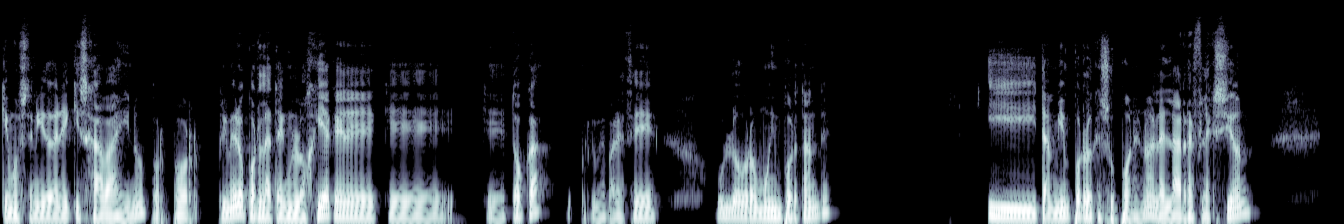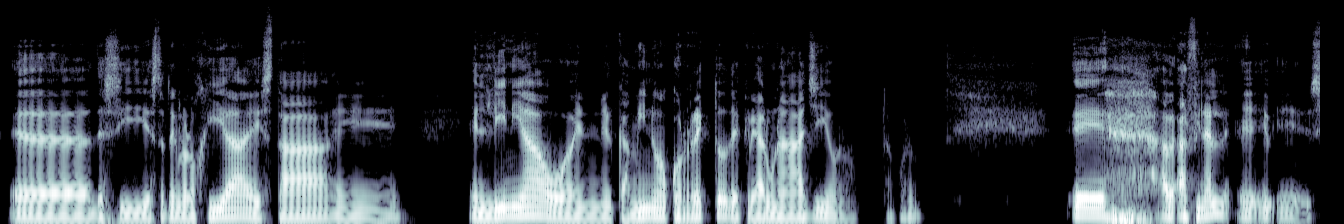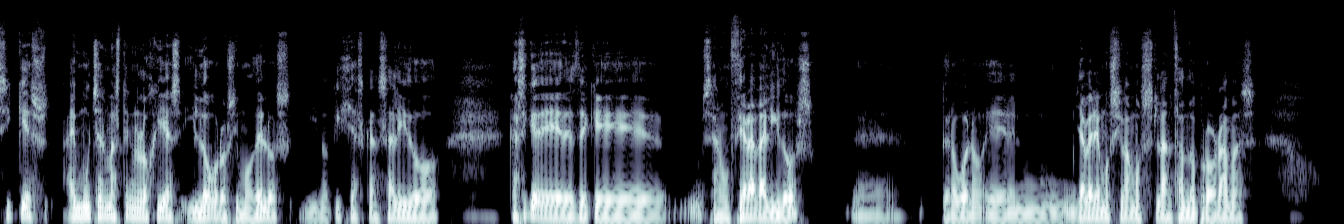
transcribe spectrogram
hemos tenido en XHub ahí, ¿no? Por, por, primero por la tecnología que, que, toca, porque me parece un logro muy importante. Y también por lo que supone, ¿no? la reflexión eh, de si esta tecnología está eh, en línea o en el camino correcto de crear una AGI o no. ¿De acuerdo? Eh, al final sí que hay muchas más tecnologías y logros y modelos y noticias que han salido casi que desde que se anunciara DALI 2. pero bueno, ya veremos si vamos lanzando programas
